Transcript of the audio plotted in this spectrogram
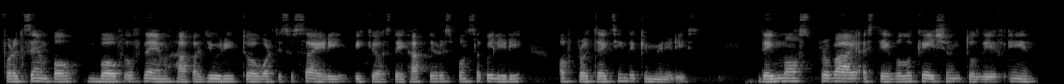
For example, both of them have a duty towards the society because they have the responsibility of protecting the communities. They must provide a stable location to live in,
